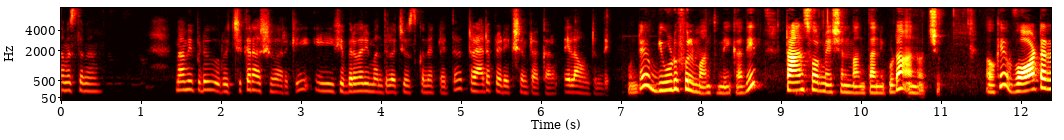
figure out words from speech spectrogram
నమస్తే మ్యామ్. మ్యామ్ ఇప్పుడు రుచిక రాశి వారికి ఈ ఫిబ్రవరి మంత్లో చూసుకున్నట్లయితే ట్రాడ ప్రెడిక్షన్ ప్రకారం ఎలా ఉంటుంది? అంటే బ్యూటిఫుల్ మంత్ మీకు అది. ట్రాన్స్ఫర్మేషన్ మంత్ అని కూడా అనొచ్చు. ఓకే వాటర్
